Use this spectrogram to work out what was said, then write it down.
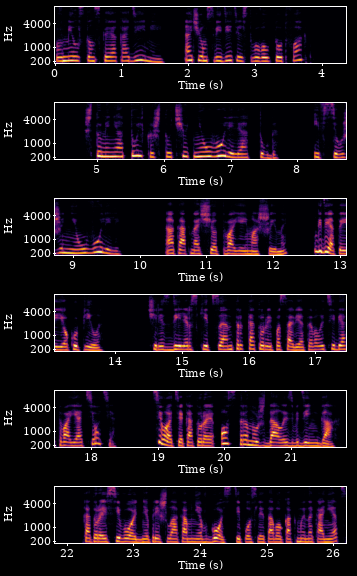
в Милстонской академии, о чем свидетельствовал тот факт, что меня только что чуть не уволили оттуда. И все же не уволили. «А как насчет твоей машины? Где ты ее купила?» Через дилерский центр, который посоветовала тебе твоя тетя. Тетя, которая остро нуждалась в деньгах, которая сегодня пришла ко мне в гости после того, как мы, наконец,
